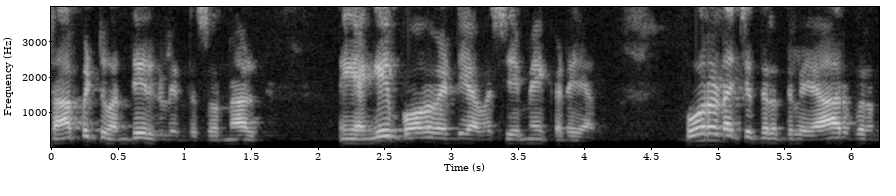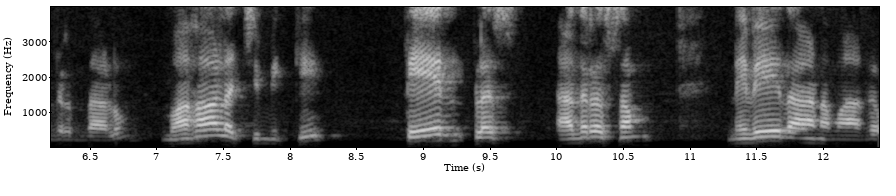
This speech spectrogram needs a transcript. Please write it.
சாப்பிட்டு வந்தீர்கள் என்று சொன்னால் நீங்கள் எங்கேயும் போக வேண்டிய அவசியமே கிடையாது. பூர நட்சத்திரத்தில் யார் பிறந்திருந்தாலும் மகாலட்சுமிக்கு தேன் பிளஸ் அதிரசம் நிவேதானமாக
